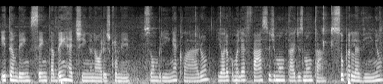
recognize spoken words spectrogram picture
e também senta bem retinho na hora de comer sombrinha, claro. E olha como ele é fácil de montar e desmontar. Super levinho.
